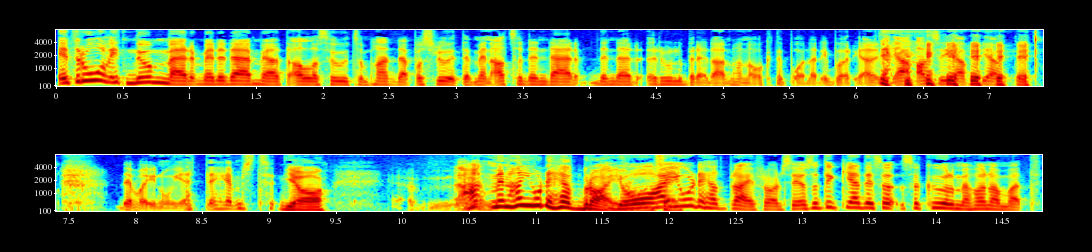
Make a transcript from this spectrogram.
ett roligt nummer med det där med att alla såg ut som han där på slutet, men alltså den där, den där rullbrädan han åkte på där i början, ja, alltså jag, jag, det var ju nog jättehemskt. Ja. Han, men han gjorde helt bra ifrån Jo, han sig. gjorde helt bra ifrån sig och så tycker jag det är så, så kul med honom att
